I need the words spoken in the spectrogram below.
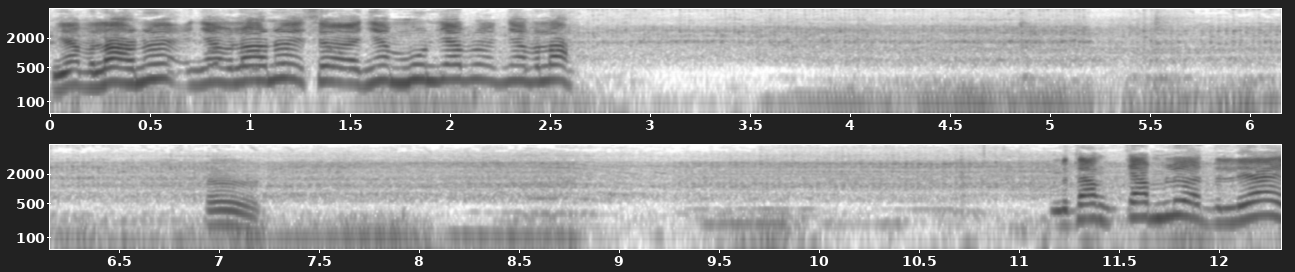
nhắm vào lao nữa nhắm vào lao nữa sợ nhắm mun nhắm nhắm vào lao เออไม่ต้องจำเลือดเลย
